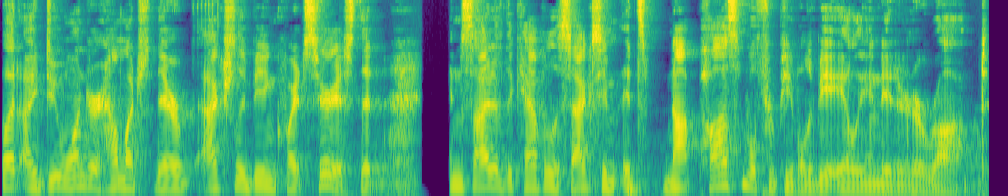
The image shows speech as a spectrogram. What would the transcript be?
But I do wonder how much they're actually being quite serious that inside of the capitalist axiom, it's not possible for people to be alienated or robbed.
